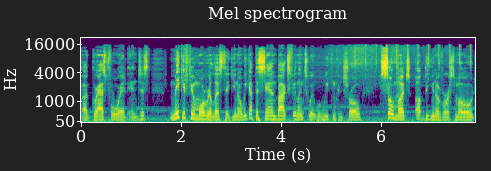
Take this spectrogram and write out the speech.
a grasp for it and just make it feel more realistic. You know, we got the sandbox feeling to it where we can control so much of the universe mode,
